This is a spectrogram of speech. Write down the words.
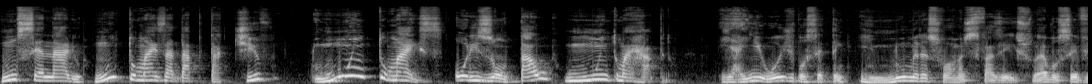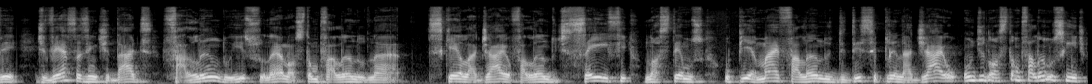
num cenário muito mais adaptativo, muito mais horizontal, muito mais rápido. E aí hoje você tem inúmeras formas de fazer isso, né? Você vê diversas entidades falando isso, né? Nós estamos falando na Scale Agile falando de Safe, nós temos o PMI falando de Disciplina Agile, onde nós estamos falando o seguinte:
